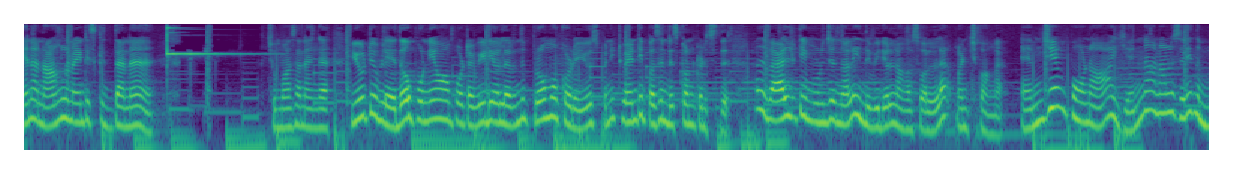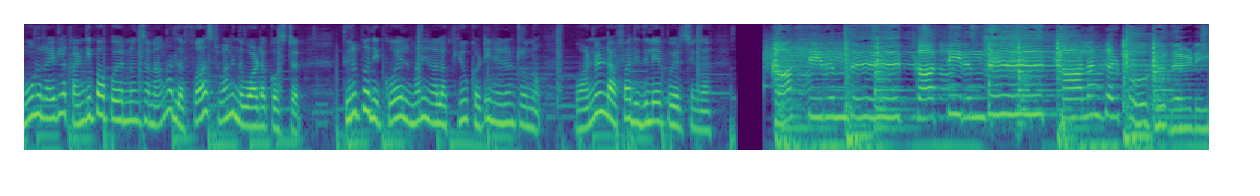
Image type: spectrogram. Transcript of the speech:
ஏன்னா நாங்களும் நைன்டிஸ் கிட் தானே. சும்மா சொன்னாங்க. யூடியூப்ல ஏதோ புண்ணியமா போட்ட வீடியோல இருந்து ப்ரோமோ கோட யூஸ் பண்ணி டுவெண்ட்டி பர்சன்ட் டிஸ்கவுண்ட் கிடைச்சது. அது வேலிடிட்டி முடிஞ்சதுனால இந்த வீடியோல நாங்க சொல்ல மன்னிச்சுக்கோங்க. எம்ஜிஎம் போனா என்ன ஆனாலும் சரி இந்த மூணு ரைட்ல கண்டிப்பா போயிடணும்னு சொன்னாங்க. அதுல ஃபர்ஸ்ட் ஒன் இந்த வாட்டர் கோஸ்டர் திருப்பதி கோயில் மாதிரி நல்லா கியூ கட்டி நின்றுட்டு இருந்தோம். ஒன் அண்ட் ஹாஃப் ஹவர் இதுலயே போயிருச்சுங்க. காத்திருந்து காத்திருந்து காலங்கள் போகுதடி.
